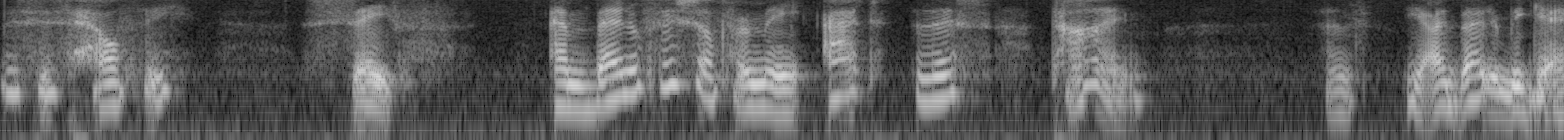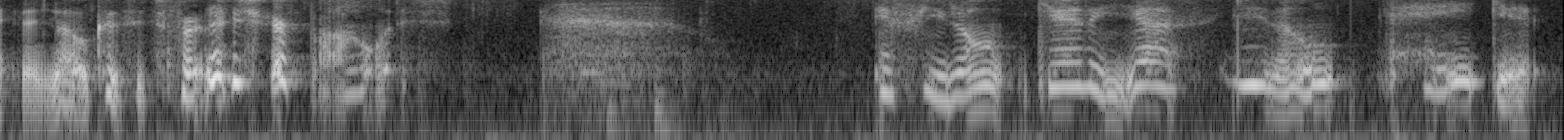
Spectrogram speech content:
this is healthy, safe, and beneficial for me at this time. And yeah, I better be getting it no, because it's furniture polish. If you don't get a yes, you don't take it.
